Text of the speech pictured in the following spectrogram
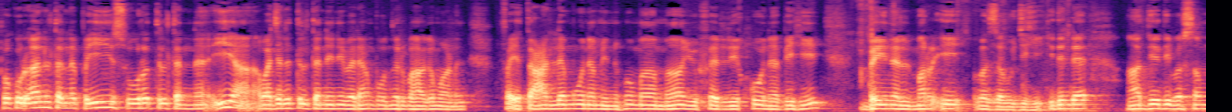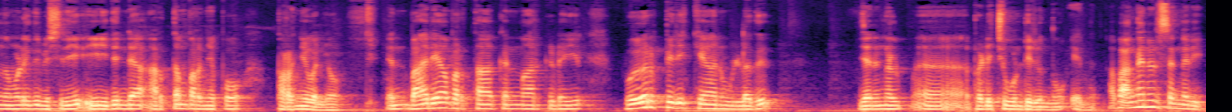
ഇപ്പോൾ ഖുർആാനിൽ തന്നെ ഇപ്പോൾ ഈ സൂറത്തിൽ തന്നെ ഈ വചനത്തിൽ തന്നെ ഇനി വരാൻ പോകുന്ന ഒരു ഭാഗമാണ് ഫയത്താലമൂന മിൻഹുമ മാ യുഫരിഖൂന ബിഹി ബൈനൽ മർഇ വസൗജിഹി ഇതിന്റെ ആദ്യ ദിവസം നമ്മളിത് വിശദീ ഇതിന്റെ അർത്ഥം പറഞ്ഞപ്പോൾ പറഞ്ഞുവല്ലോ. ഭാര്യ ഭർത്താക്കന്മാർക്കിടയിൽ വേർപിരിക്കാനുള്ളത് ജനങ്ങൾ പഠിച്ചുകൊണ്ടിരുന്നു എന്ന്. അപ്പോൾ അങ്ങനെ ഒരു സംഗതി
